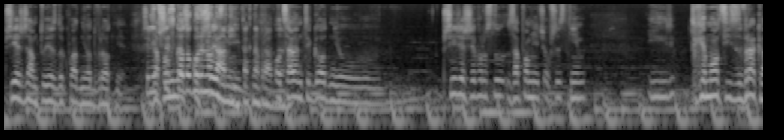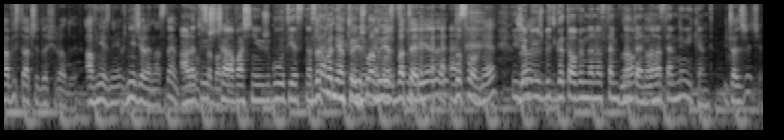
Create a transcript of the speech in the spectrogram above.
Przyjeżdżam, tu jest dokładnie odwrotnie. Czyli Zapominasz wszystko do góry nogami, tak naprawdę. O całym tygodniu. Przyjedziesz się po prostu zapomnieć o wszystkim i tych emocji z wraka wystarczy do środy, a w, nie, w niedzielę następną. Ale tu już sobotę. trzeba właśnie, już głód jest następny. Dokładnie, tu już ładujesz baterię, dosłownie. I żeby No, już być gotowym na następny No, ten, no. na następny weekend. I to jest życie.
